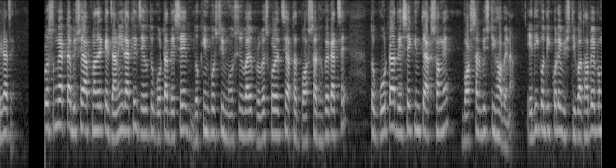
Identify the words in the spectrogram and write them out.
ঠিক আছে? প্রসঙ্গে একটা বিষয় আপনাদেরকে জানিয়ে রাখি, যেহেতু গোটা দেশে দক্ষিণ পশ্চিম মৌসুমী বায়ু প্রবেশ করেছে, অর্থাৎ বর্ষা ঢুকে গেছে, তো গোটা দেশে কিন্তু একসঙ্গে বর্ষার বৃষ্টি হবে না। এদিক ওদিক করে বৃষ্টিপাত হবে এবং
